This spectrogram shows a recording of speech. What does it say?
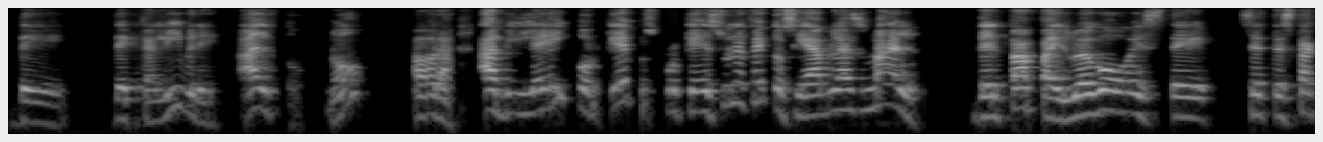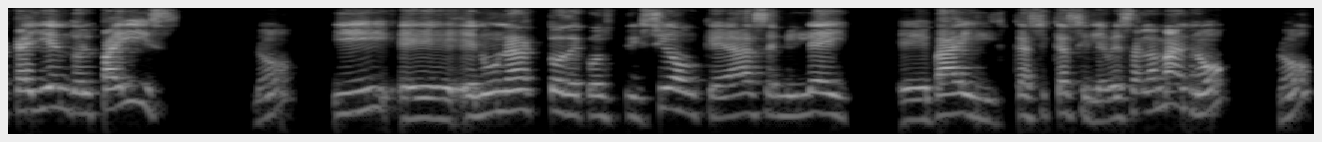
de, de calibre alto, ¿no? Ahora, a mi ley, ¿por qué? Pues porque es un efecto, si hablas mal del Papa y luego este, se te está cayendo el país, ¿no? Y eh, en un acto de constricción que hace mi ley, eh, va y casi casi le besa la mano, ¿no?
